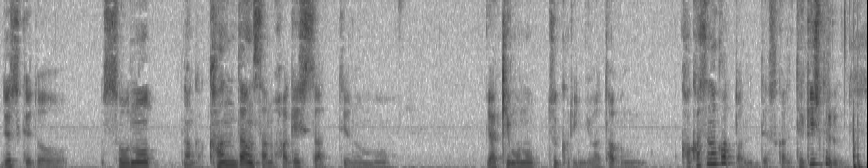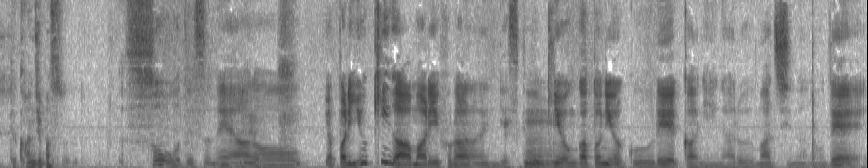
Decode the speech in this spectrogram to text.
ですけど、そのなんか寒暖差の激しさっていうのも、焼き物作りには多分欠かせなかったんですかね？適してるって感じます？そうですね。あの、やっぱり雪があまり降らないんですけど、うん。気温がとにかく冷夏になる街なので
